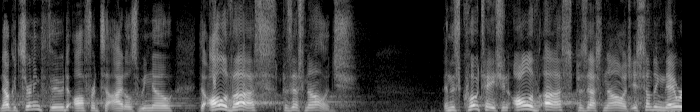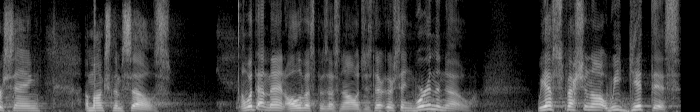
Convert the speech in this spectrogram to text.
now concerning food offered to idols, we know that all of us possess knowledge. And this quotation, all of us possess knowledge, is something they were saying amongst themselves. And what that meant, all of us possess knowledge, is they're, they're saying we're in the know. We have special knowledge. We get this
